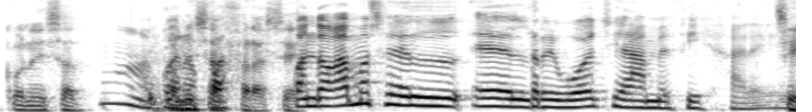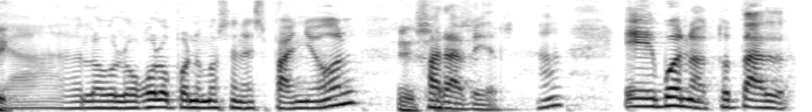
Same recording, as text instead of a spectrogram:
con esa, Ah, con bueno, esa frase. Cuando hagamos el, el rewatch ya me fijaré. Sí. ya luego lo ponemos en español Eso para es. ver. ¿eh? Eh, bueno, total.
